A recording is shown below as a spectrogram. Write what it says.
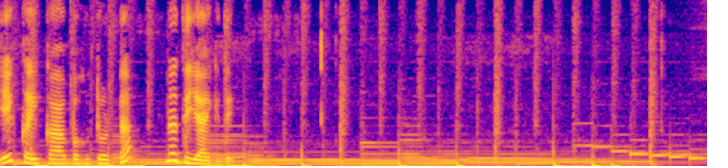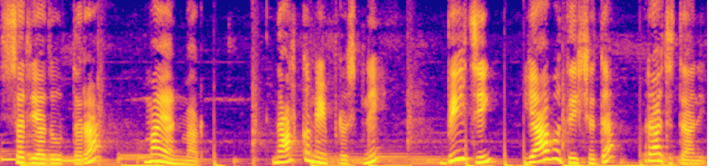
ಏಕೈಕ ಬಹುದೊಡ್ಡ ನದಿಯಾಗಿದೆ? ಸರಿಯಾದ ಉತ್ತರ, ಮಯನ್ಮಾರ್. ನಾಲ್ಕನೇ ಪ್ರಶ್ನೆ, ಬೀಜಿಂಗ್ ಯಾವ ದೇಶದ ರಾಜಧಾನಿ?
